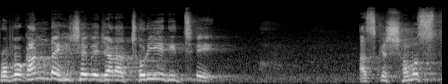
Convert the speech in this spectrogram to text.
প্রপোকাণ্ডা হিসেবে যারা ছড়িয়ে দিচ্ছে, আজকে সমস্ত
